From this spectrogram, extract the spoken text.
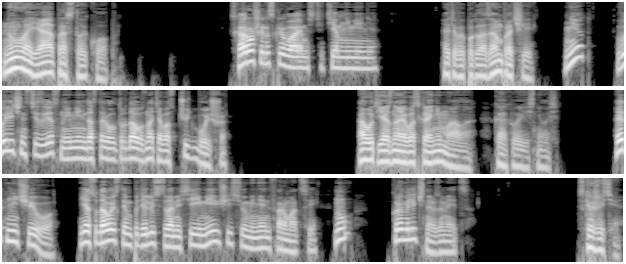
Ну, а я простой коп. С хорошей раскрываемостью, тем не менее. Это вы по глазам прочли? Нет, вы личность известная, и мне не доставило труда узнать о вас чуть больше. А вот я знаю вас крайне мало, как выяснилось. Это ничего. Я с удовольствием поделюсь с вами всей имеющейся у меня информацией. Ну, кроме личной, разумеется. Скажите,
